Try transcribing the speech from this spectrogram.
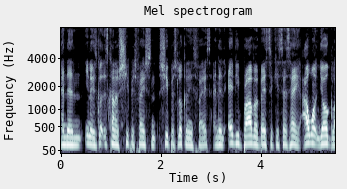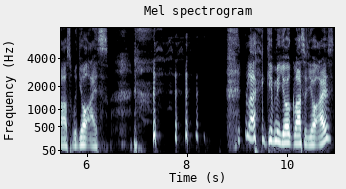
and then you know he's got this kind of sheepish face, and sheepish look on his face, and then Eddie Bravo basically says, "Hey, I want your glass with your ice." like, give me your glass with your ice,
